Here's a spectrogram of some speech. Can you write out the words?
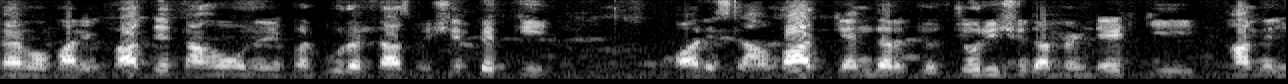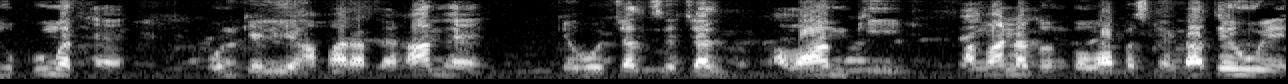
मैं मुबारकबाद देता हूँ। उन्होंने भरपूर अंदाज में शिरकत की और इस्लामाबाद के अंदर जो चोरी शुदा मैंडेट की हामिल हुकूमत है, उनके लिए हमारा पैगाम है कि वो जल्द से जल्द आवाम की अमानत उनको वापस लौटाते हुए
